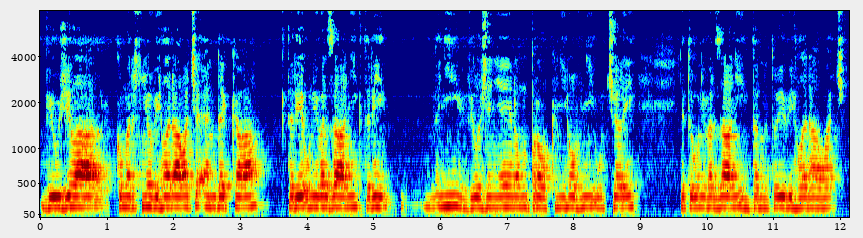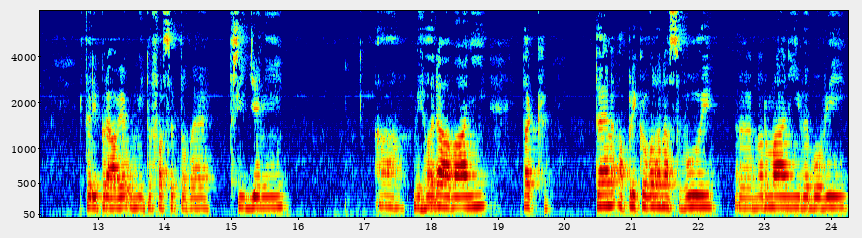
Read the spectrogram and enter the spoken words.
využila komerčního vyhledávače NDK, který je univerzální, který není vyloženě jenom pro knihovní účely. Je to univerzální internetový vyhledávač, který právě umí to facetové třídění a vyhledávání, tak ten aplikovala na svůj eh, normální webový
